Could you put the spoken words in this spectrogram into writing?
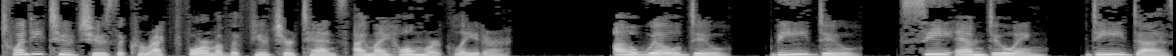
22 Choose the correct form of the future tense I my homework later. A will do. B do. C am doing. D does.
